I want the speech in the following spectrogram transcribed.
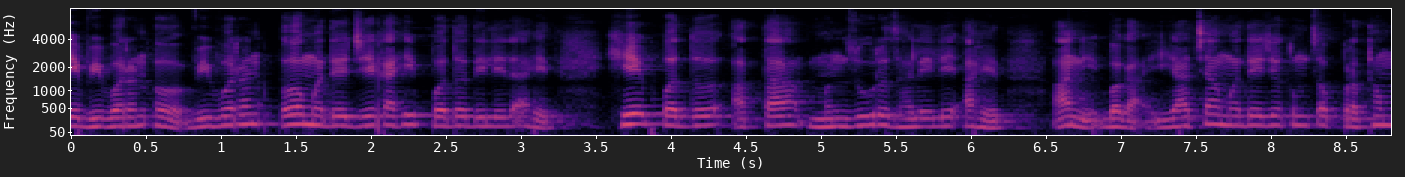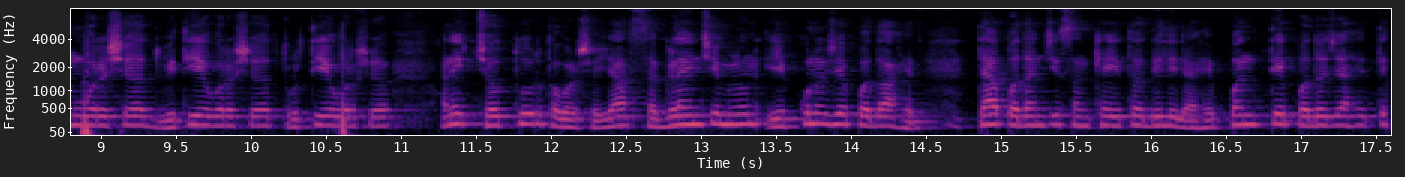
हे विवरण अ. विवरण अ मध्ये जे काही पदं दिलेले आहेत हे पदं आता मंजूर झालेले आहेत. आणि बघा याच्यामध्ये जे तुमचं प्रथम वर्ष द्वितीय वर्ष तृतीय वर्ष आणि चतुर्थ वर्ष या सगळ्यांची मिळून एकूण जे पदं आहेत त्या पदांची संख्या इथं दिलेली आहे. पण ते पदं जे आहेत ते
